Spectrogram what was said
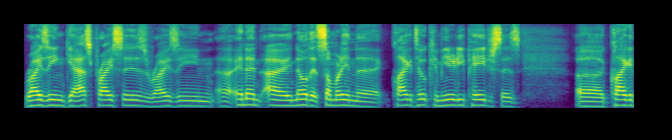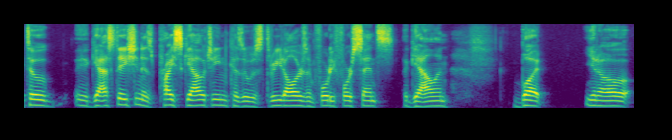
rising gas prices, rising, uh, and then I know that somebody in the Klagetoh community page says uh, uh, gas station is price gouging because it was three dollars and forty four cents a gallon, but you know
